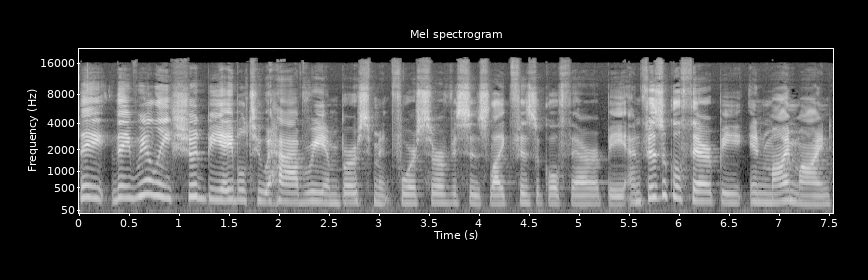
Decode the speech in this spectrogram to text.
they, they really should be able to have reimbursement for services like physical therapy. And physical therapy, in my mind,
